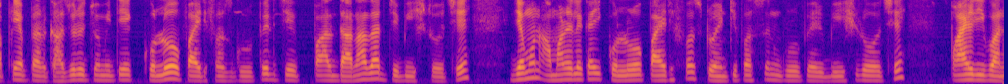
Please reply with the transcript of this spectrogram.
আপনি আপনার গাজরের জমিতে কোলো পাইরিফাস গ্রুপের যে দানাদার যে বিষ রয়েছে, যেমন আমার এলাকায় কোলো পাইরিফাস টোয়েন্টি পার্সেন্ট গ্রুপের বিষ রয়েছে পাইরিবান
